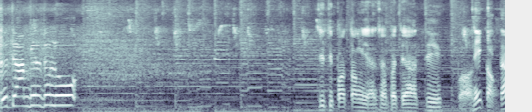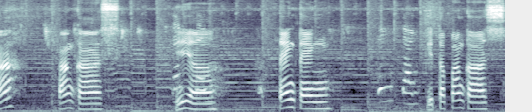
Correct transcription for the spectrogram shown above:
Itu diambil dulu. Itu dipotong ya sahabat ya dipotong ini kita pangkas. Iya. Teng teng. Ting teng kita pangkas.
